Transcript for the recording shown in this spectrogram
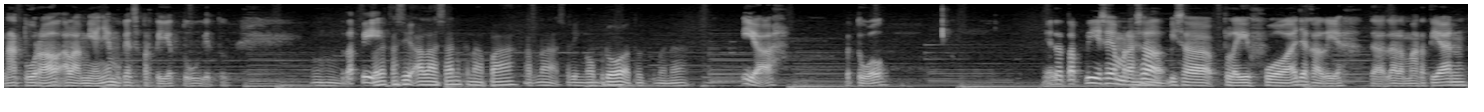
natural alamiahnya mungkin seperti itu gitu Mhm. tapi Boleh kasih alasan kenapa? Karena sering ngobrol atau gimana? iya betul ya tetapi saya merasa Hmm. bisa playful aja kali ya Da- dalam artian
